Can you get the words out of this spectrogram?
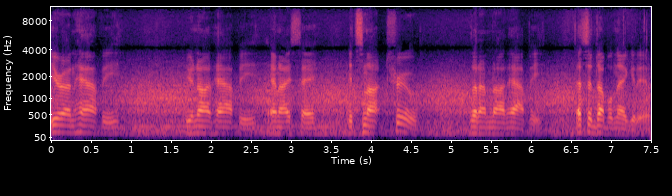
You're unhappy, you're not happy, and I say, It's not true that I'm not happy. That's a double negative.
